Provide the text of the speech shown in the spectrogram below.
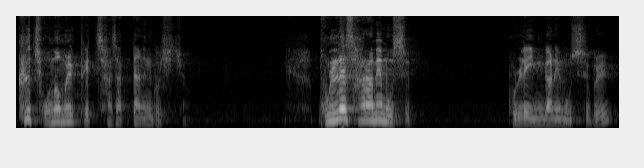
그 존엄을 되찾았다는 것이죠. 본래 사람의 모습, 본래 인간의 모습을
